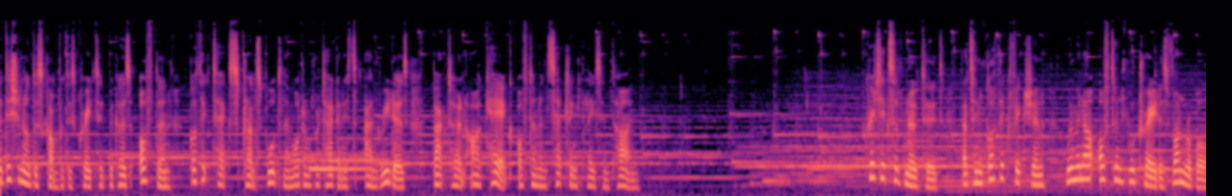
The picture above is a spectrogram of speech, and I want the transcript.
Additional discomfort is created because often Gothic texts transport their modern protagonists and readers back to an archaic, often unsettling place in time. Critics have noted that in Gothic fiction, women are often portrayed as vulnerable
